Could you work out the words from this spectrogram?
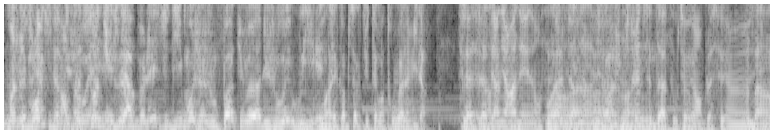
moi, je me souviens que t'as remplacé. Toi, tu t'es appelé, j'ai dit, moi, je joue pas, tu veux aller jouer? Oui. Et ouais. c'est comme ça que tu t'es retrouvé à la Villa. C'est la, la, dernière année, non C'est ouais, ça. Je me souviens de cette date où tu avais remplacé. Euh, bah,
